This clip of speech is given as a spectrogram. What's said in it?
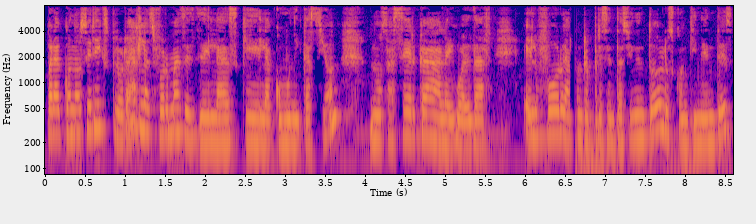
para conocer y explorar las formas desde las que la comunicación nos acerca a la igualdad el foro con representación en todos los continentes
